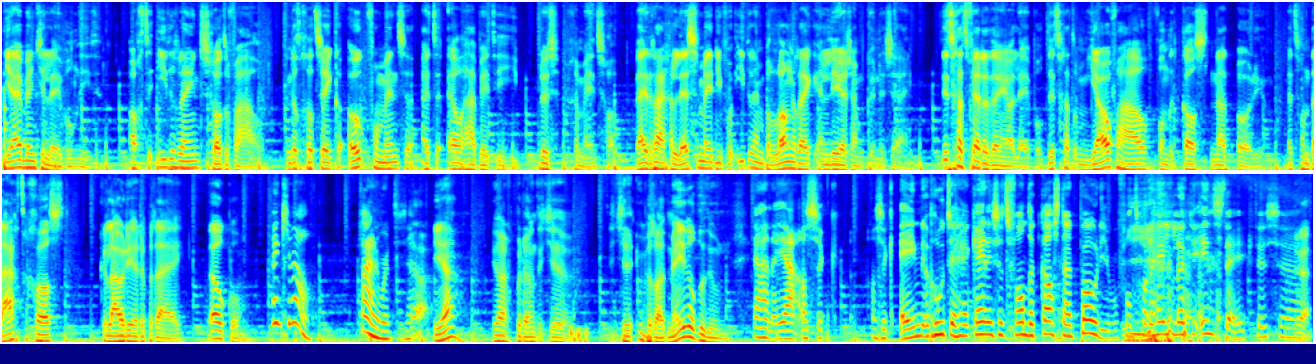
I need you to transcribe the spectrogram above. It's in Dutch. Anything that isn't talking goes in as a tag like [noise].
Jij bent je label niet. Achter iedereen schuilt een verhaal. En dat geldt zeker ook voor mensen uit de LHBTI gemeenschap. Wij dragen lessen mee die voor iedereen belangrijk en leerzaam kunnen zijn. Dit gaat verder dan jouw label. Dit gaat om jouw verhaal van de kast naar het podium. Met vandaag de gast Claudia de Brij. Welkom. Dankjewel. Fijn om er te zijn. Ja. Ja. Ja, heel erg bedankt dat je, dat je überhaupt mee wilde doen. nou ja, als ik, als ik één route herken, is het van de kast naar het podium. Ik vond het gewoon een hele leuke insteek. Dus eh, Ja.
